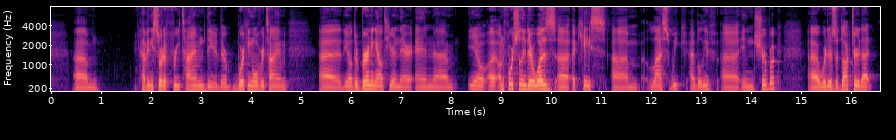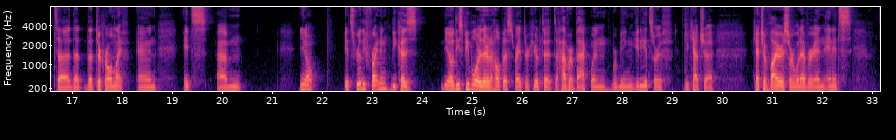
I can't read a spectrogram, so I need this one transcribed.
um, have any sort of free time. They they're working overtime. Uh, you know, they're burning out here and there, and um, you know, uh, unfortunately, there was uh, a case um, last week, I believe, uh, in Sherbrooke, uh, where there's a doctor that uh, that that took her own life, and it's um, you know, it's really frightening because you know these people are there to help us, right? They're here to to have our back when we're being idiots or if we catch a catch a virus or whatever, and and it's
